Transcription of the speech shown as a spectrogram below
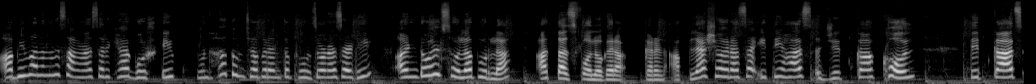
अभिमानानं सांगण्यासारख्या गोष्टी पुन्हा तुमच्यापर्यंत पोहोचवण्यासाठी अनटोल्ड सोलापूरला आत्ताच फॉलो करा. कारण आपल्या शहराचा इतिहास जितका खोल तितकाच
